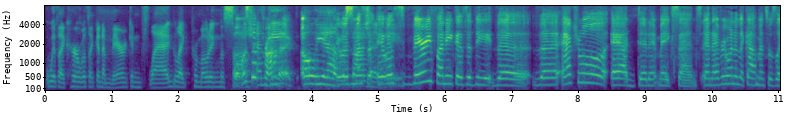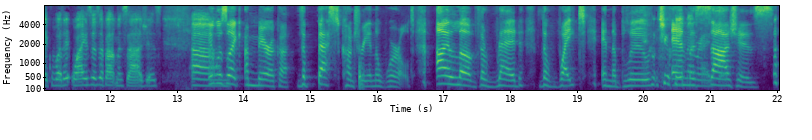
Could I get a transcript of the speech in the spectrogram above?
with like her with like an American flag, like promoting massage. What was the envy. product? Oh yeah, it was mas- it was very funny because the the the actual ad didn't make sense, and everyone in the comments was like, "What? Why is this about massages?" Um, It was like America, the best country in the world. I love the red, the white, and the blue, and massages.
